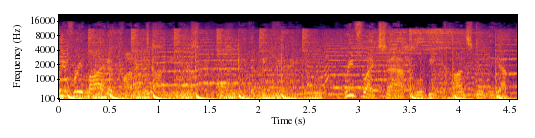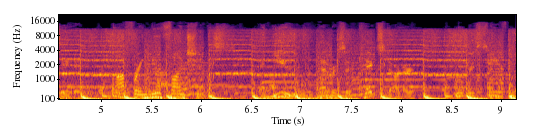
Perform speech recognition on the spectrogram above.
We've relied upon Italian as only the beginning. Reflex app will be constantly updated, offering new functions, and you, members of Kickstarter, will receive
